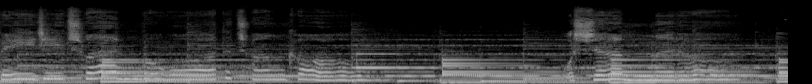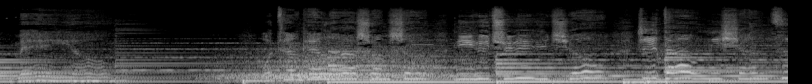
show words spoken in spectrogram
飞机穿过我的窗口，我什么都没有。我摊开了双手，你予取予求，直到你想自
